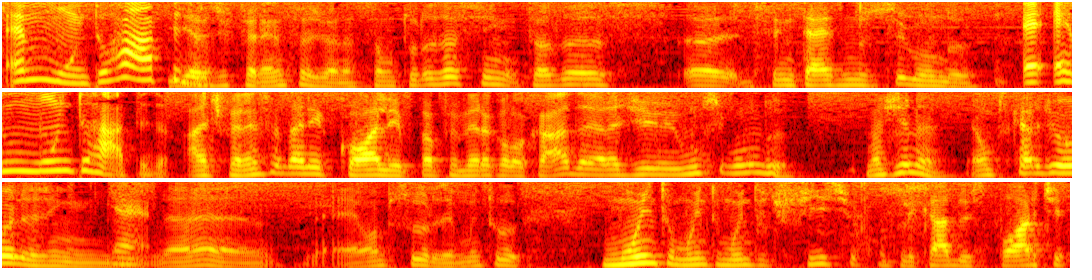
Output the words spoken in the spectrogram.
é muito Uhum. E rápido. as diferenças, Joana, são todas assim, todas ah, de centésimos de segundo. É, é muito rápido. A diferença da Nicole pra primeira colocada era de um segundo. Imagina, é um piscar de olho, assim. É. Né? É um absurdo. É muito, muito, muito, muito difícil, complicado o esporte.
